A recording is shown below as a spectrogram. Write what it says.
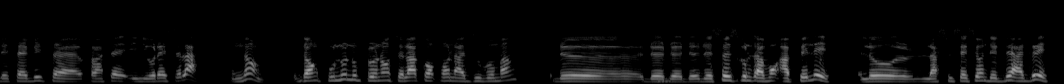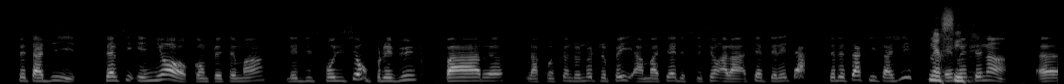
les services français ignoraient cela. Non. Donc pour nous, nous prenons cela comme un adoubement de, de, de, de, ce que nous avons appelé le, la succession de gré à gré, c'est-à-dire celle qui ignore complètement les dispositions prévues par euh, la Constitution de notre pays en matière de succession à la tête de l'État. C'est de ça qu'il s'agit. Merci. Et maintenant, euh,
